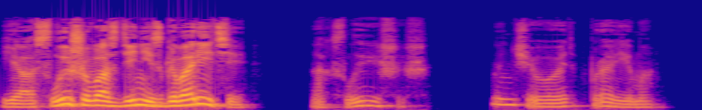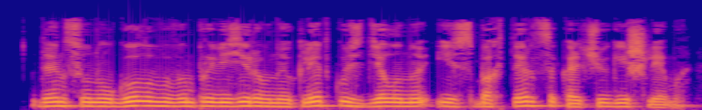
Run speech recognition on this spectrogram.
«Я слышу вас, Денис, говорите». «Ах, слышишь? Ну ничего, это поправимо». Дэн сунул голову в импровизированную клетку, сделанную из бахтерца, кольчуги и шлема.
